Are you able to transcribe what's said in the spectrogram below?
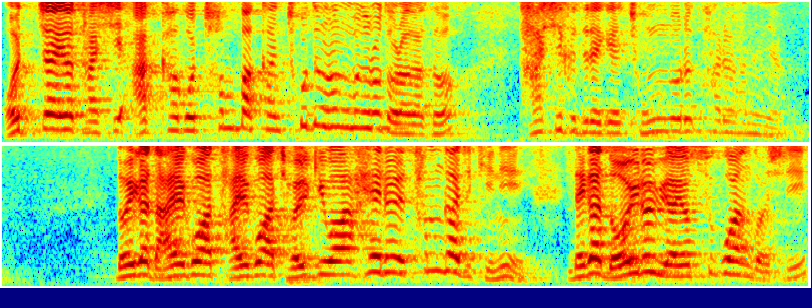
어찌하여 다시 악하고 천박한 초등 학문으로 돌아가서 다시 그들에게 종노릇 하려 하느냐? 너희가 날과 달과 절기와 해를 삼가 지키니 내가 너희를 위하여 수고한 것이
